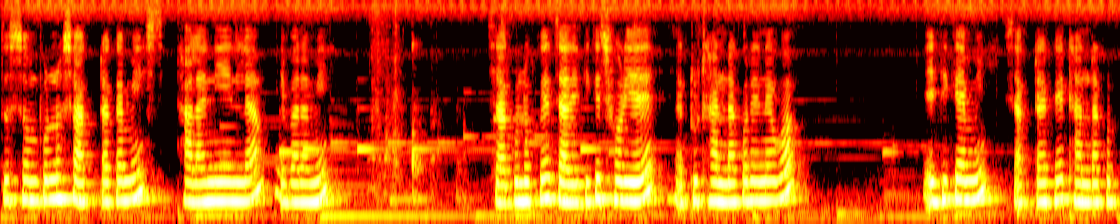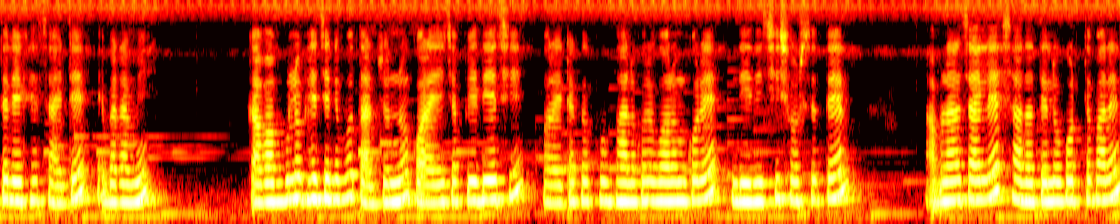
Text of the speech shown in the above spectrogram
তো সম্পূর্ণ শাকটাকে আমি থালায় নিয়ে নিলাম। এবার আমি শাকগুলোকে চারিদিকে ছড়িয়ে একটু ঠান্ডা করে নেব। এদিকে আমি শাকটাকে ঠান্ডা করতে রেখে সাইডে এবার আমি কাবাবগুলো ভেজে নেব, তার জন্য কড়াই চাপিয়ে দিয়েছি। কড়াইটাকে খুব ভালো করে গরম করে দিয়ে দিচ্ছি সর্ষের তেল। আপনারা চাইলে সাদা তেলও করতে পারেন।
